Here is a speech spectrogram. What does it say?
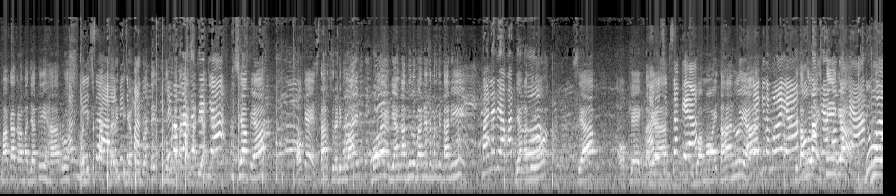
maka Keramat Jati harus, Harus lebih cepat dari lebih 30 cepat. detik untuk 15 mendapatkan detik hadiahnya. ya. Siap ya? Oke, start sudah dimulai. Boleh diangkat dulu bannya seperti tadi. Mana diangkat dulu? Diangkat dulu. Siap. Oke, kita Harus lihat. zigzag ya. Ibu Amoy, tahan dulu ya. Oke, kita mulai ya. Kita Kompak mulai. ya, Tiga, ya. dua, Dua,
